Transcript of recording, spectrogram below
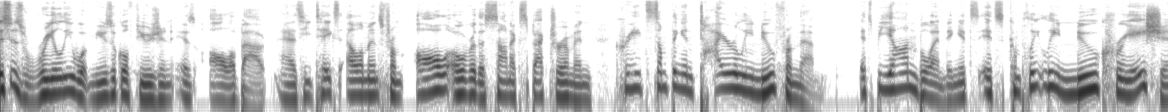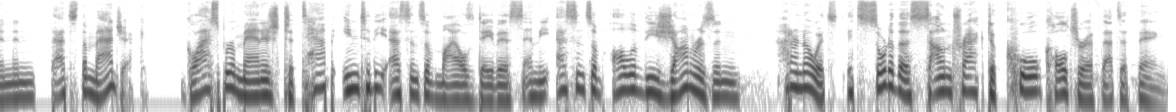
This is really what musical fusion is all about, as he takes elements from all over the sonic spectrum and creates something entirely new from them. It's beyond blending, it's it's completely new creation and that's the magic. Glasper managed to tap into the essence of Miles Davis and the essence of all of these genres and I don't know, it's it's sort of the soundtrack to cool culture if that's a thing.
